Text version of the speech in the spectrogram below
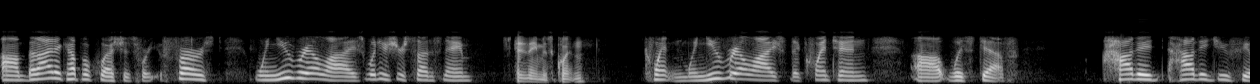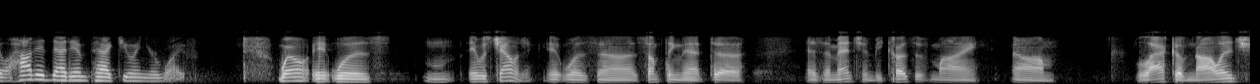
Um, but I had a couple of questions for you. First, when you realized, what is your son's name? His name is Quentin. Quentin. When you realized that Quentin uh, was deaf, how did how did you feel? How did that impact you and your wife? Well, it was mm, it was challenging. It was uh, something that, uh, as I mentioned, because of my um, lack of knowledge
